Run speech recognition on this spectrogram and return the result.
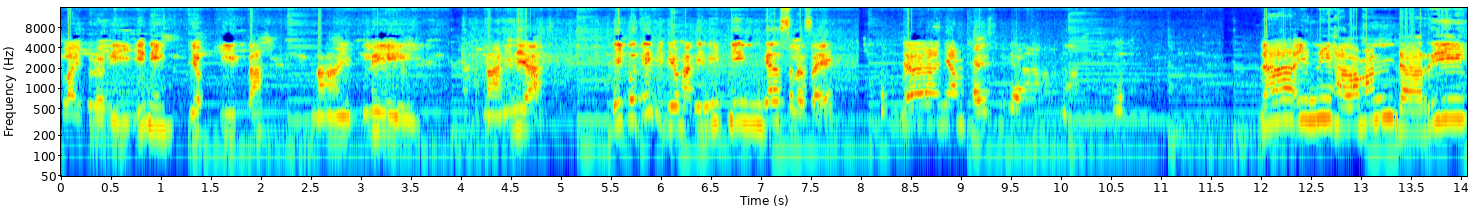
Library. Ini, yuk kita naik lift. Nah, ini ya. Ikuti video hari ini hingga selesai. Ya, nyampe ya. Nah, ini halaman dari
